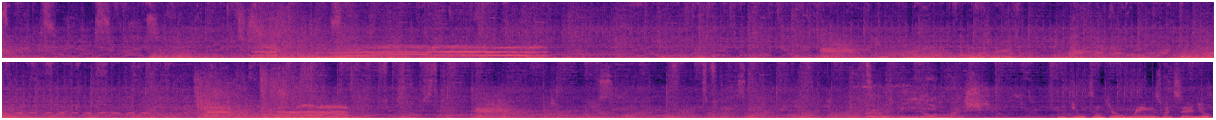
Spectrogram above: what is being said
think your wings would save you?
